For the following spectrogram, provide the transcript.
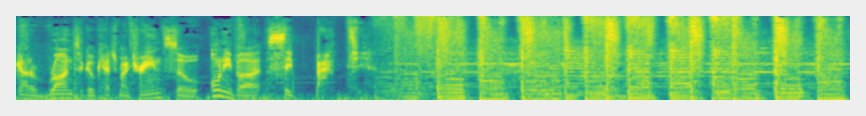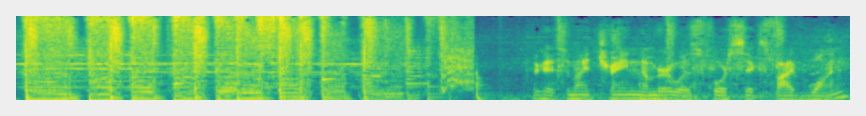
gotta run to go catch my train, so on y va, c'est parti! So my train number was 4651.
